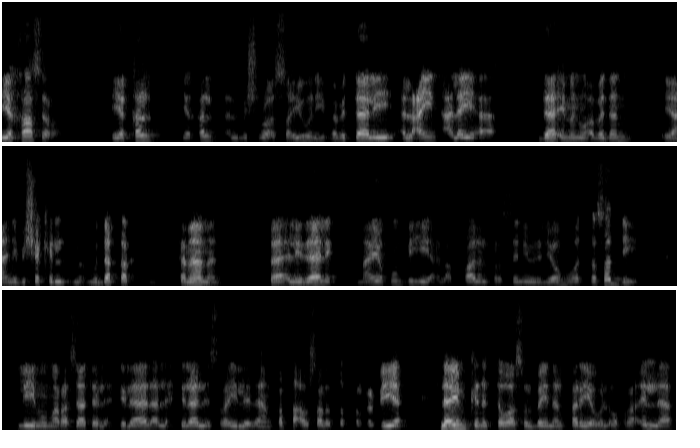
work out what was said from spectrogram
هي خاسرة. هي قلب هي قلب المشروع الصهيوني. فبالتالي العين عليها دائما وابدا يعني بشكل مدقق تماما. فلذلك ما يقوم به الأبطال الفلسطينيون اليوم هو التصدي لممارسات الاحتلال، الاحتلال الإسرائيلي الآن قطع اوصال الضفة الغربية، لا يمكن التواصل بين القرية والأخرى إلا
